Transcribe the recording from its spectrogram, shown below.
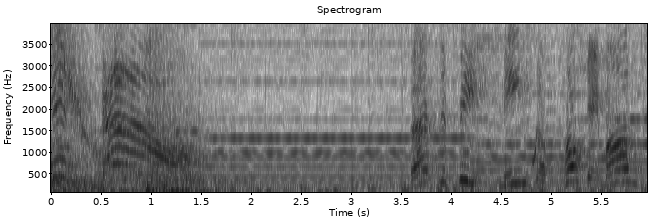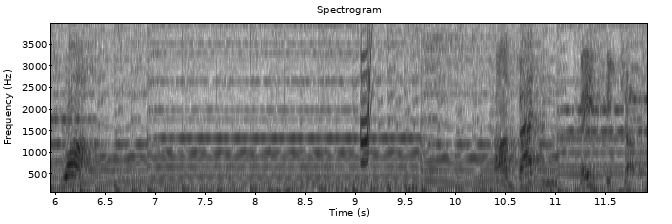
It's down! That defeat means a Pokemon swap. The combatants face each other.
